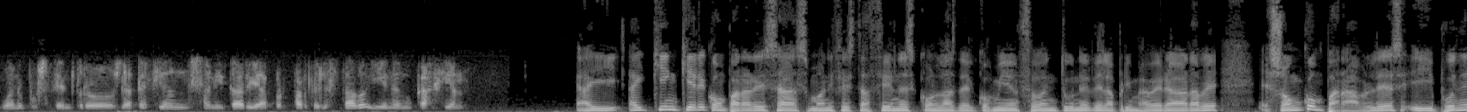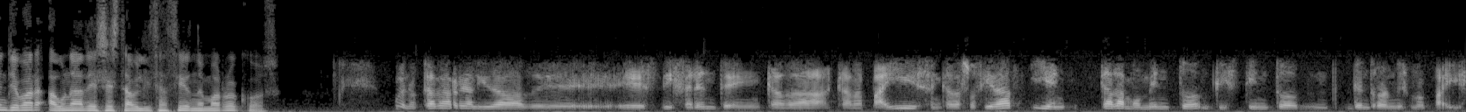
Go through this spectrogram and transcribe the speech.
bueno pues centros de atención sanitaria por parte del Estado y en educación. Hay, hay quien quiere comparar esas manifestaciones con las del comienzo en Túnez de la primavera árabe. ¿Son comparables y pueden llevar a una desestabilización de Marruecos? Bueno, cada realidad eh, es diferente en cada, cada país, en cada sociedad y en cada momento distinto dentro del mismo país.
